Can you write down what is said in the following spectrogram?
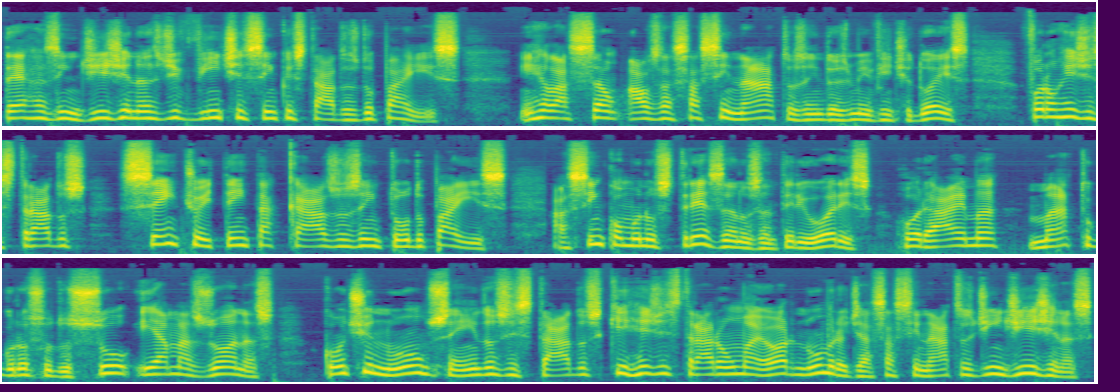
terras indígenas de 25 estados do país. Em relação aos assassinatos em 2022, foram registrados 180 casos em todo o país. Assim como nos três anos anteriores, Roraima, Mato Grosso do Sul e Amazonas continuam sendo os estados que registraram o maior número de assassinatos de indígenas.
